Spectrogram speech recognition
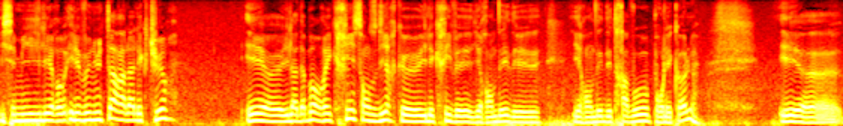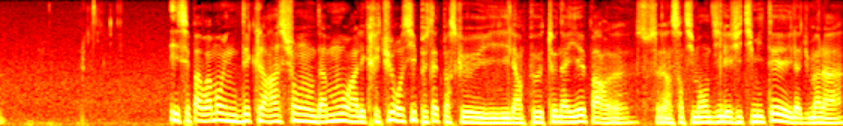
il, s'est mis, il, est, venu tard à la lecture et euh, il a d'abord écrit sans se dire qu'il écrivait. Il rendait des, il rendait des travaux pour l'école. Et euh, et c'est pas vraiment une déclaration d'amour à l'écriture aussi, peut-être parce qu'il est un peu tenaillé par euh, un sentiment d'illégitimité. Il a du mal à,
